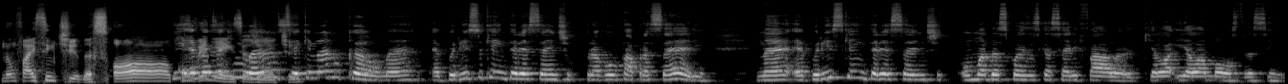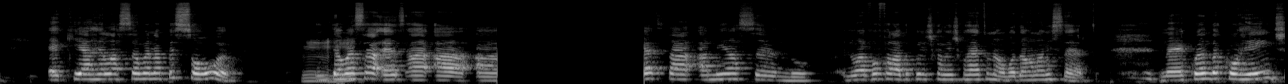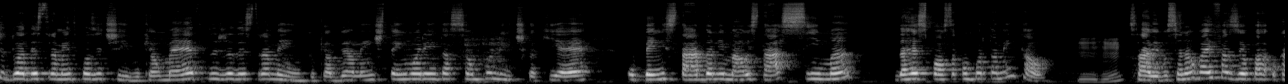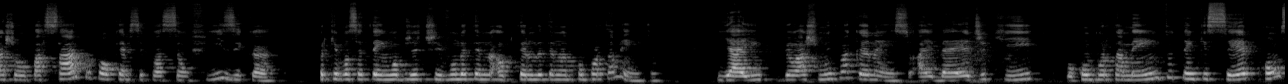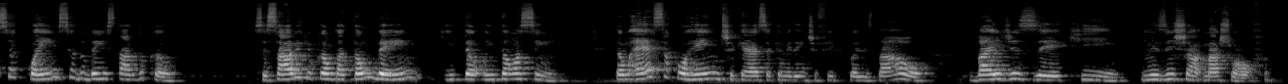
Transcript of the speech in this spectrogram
não faz sentido, é só conveniência, mas é que o lance gente. é que não é no cão, né? É por isso que é interessante para voltar para a série né? É por isso que é interessante uma das coisas que a série fala, que ela e ela mostra assim, é que a relação é na pessoa. Então, uhum. Então essa, essa a, a, a está ameaçando. Não vou falar do politicamente correto, não, vou dar o um nome certo. Né? Quando a corrente do adestramento positivo, que é um método de adestramento, que obviamente tem uma orientação política, que é o bem-estar do animal está acima da resposta comportamental. Uhum. Sabe? Você não vai fazer o, o, cachorro passar por qualquer situação física porque você tem um objetivo, um obter um determinado comportamento. E aí eu acho muito bacana isso, a ideia de que o comportamento tem que ser consequência do bem-estar do cão. Você sabe que o cão tá tão bem, que então, então assim, então essa corrente, que é essa que eu me identifico coisa e tal, vai dizer que não existe macho alfa.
